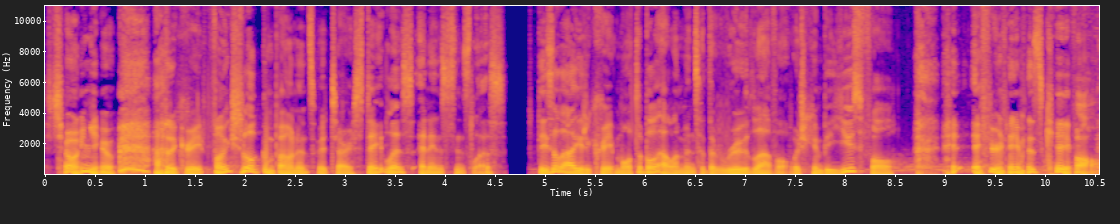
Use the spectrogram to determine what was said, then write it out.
Showing you how to create functional components which are stateless and instanceless. These allow you to create multiple elements at the root level, which can be useful if your name is K-Ball.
